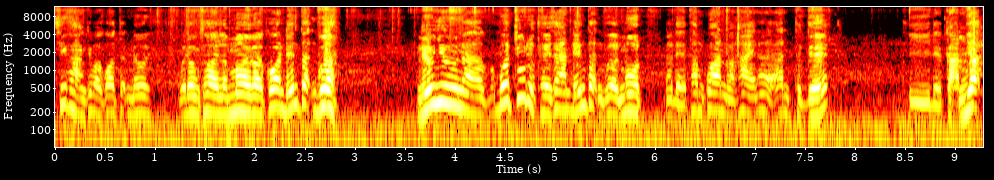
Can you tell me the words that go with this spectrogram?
ship hàng cho bà con tận nơi. Và đồng thời là mời bà con đến tận vườn. Nếu như là bớt chút được thời gian đến tận vườn một là để tham quan và hai là ăn thực tế thì để cảm nhận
